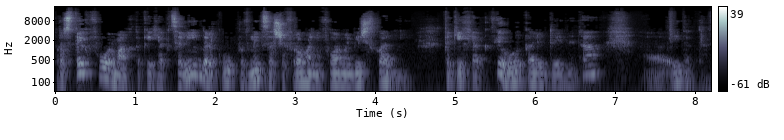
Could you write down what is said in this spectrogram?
простих формах, таких як циліндр, куб, в них зашифровані форми більш складні, таких як фігурка людини та, е, і так далі.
